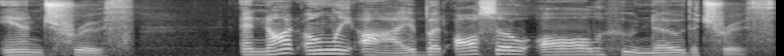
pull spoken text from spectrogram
in truth. And not only I, but also all who know the truth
